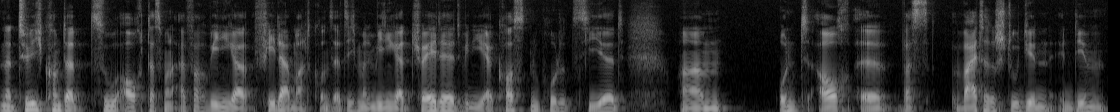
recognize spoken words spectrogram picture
natürlich kommt dazu auch, dass man einfach weniger Fehler macht grundsätzlich. Man weniger tradet, weniger Kosten produziert. Ähm, und auch, äh, was weitere Studien in dem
